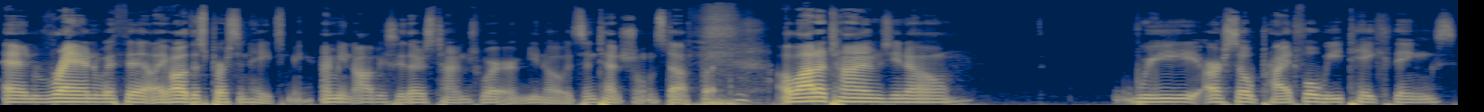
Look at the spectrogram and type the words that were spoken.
and ran with it like, oh, this person hates me. I mean, obviously there's times where, you know, it's intentional and stuff, but a lot of times, you know, we are so prideful, we take things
